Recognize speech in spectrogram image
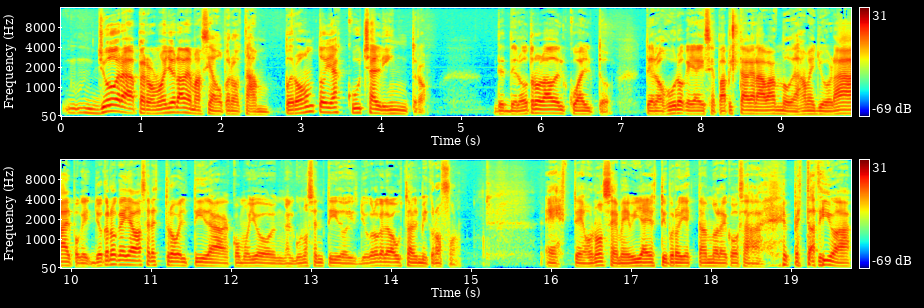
llora, pero no llora demasiado. Pero tan pronto ella escucha el intro desde el otro lado del cuarto. Te lo juro que ella dice, papi está grabando, déjame llorar. Porque yo creo que ella va a ser extrovertida como yo en algunos sentidos. Y yo creo que le va a gustar el micrófono. Este, o no sé, me vi ya yo estoy proyectándole cosas, expectativas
